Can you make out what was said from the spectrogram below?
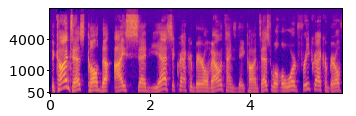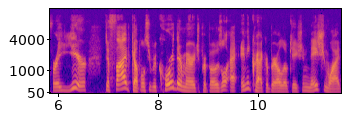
The contest, called the I Said Yes at Cracker Barrel Valentine's Day contest, will award free Cracker Barrel for a year to five couples who record their marriage proposal at any Cracker Barrel location nationwide.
